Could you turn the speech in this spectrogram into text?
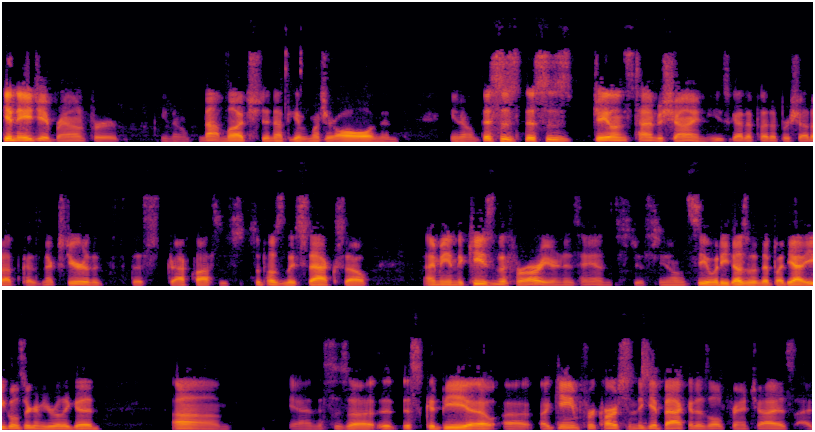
getting AJ Brown for you know not much, didn't have to give him much at all, and then you know this is this is Jalen's time to shine. He's got to put up or shut up because next year the, this draft class is supposedly stacked. So I mean, the keys to the Ferrari are in his hands. Just you know, see what he does with it. But yeah, Eagles are going to be really good. Um, and this is a this could be a, a, a game for Carson to get back at his old franchise. I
